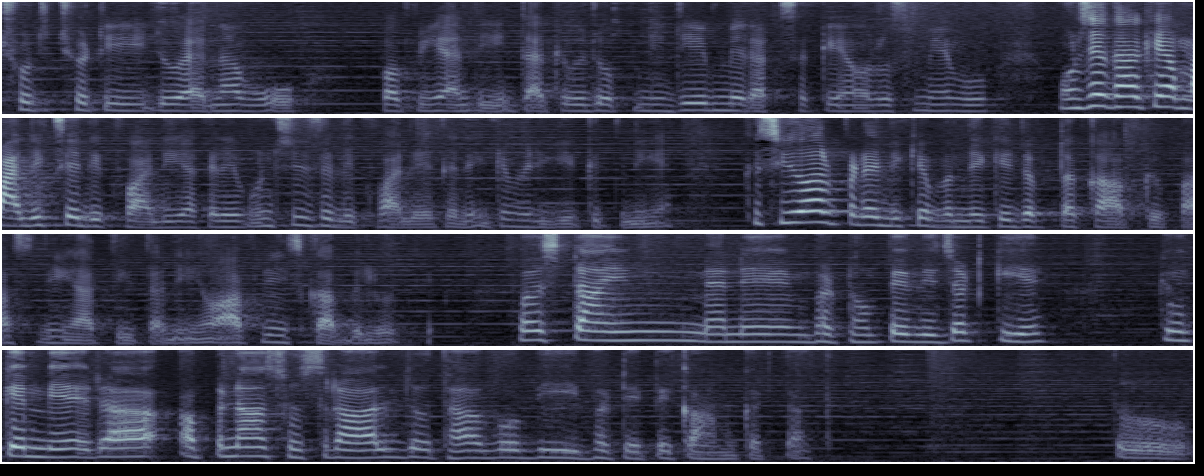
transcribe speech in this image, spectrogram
छोटी छोटी जो है ना वो कॉपियाँ दी ताकि वो जो अपनी जेब में रख सकें और उसमें वो, उनसे कहा कि आप मालिक से लिखवा लिया करें, मुंशी से लिखवा लिया करें कि मेरी ये कितनी है। किसी और पढ़े लिखे बंदे की जब तक आपके पास नहीं आती तो नहीं हो, आप नहीं इस काबिल होते। फ़र्स्ट टाइम मैंने भट्टों पे विज़िट किए। क्योंकि मेरा अपना ससुराल जो था, वो भी भट्टे पे काम करता था। तो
